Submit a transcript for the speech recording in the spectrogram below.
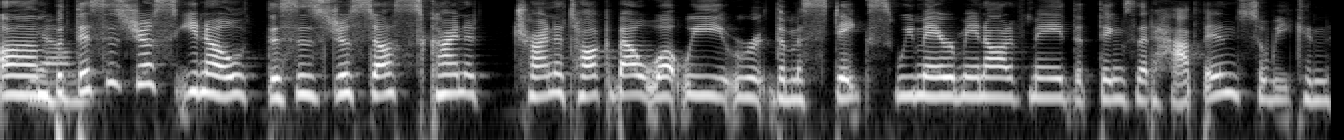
um, Yeah. but this is just you know this is just us kind of trying to talk about what we re- the mistakes we may or may not have made the things that happened so we can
